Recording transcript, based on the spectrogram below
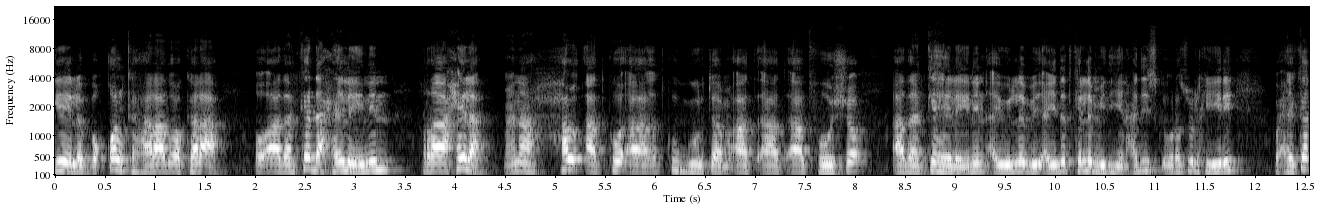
geela boqolka halaad oo kale ah oo aadan ka dhexhelaynin raaxila macnaha hal aad ku aad ku guurto ama aad aad aada fuusho aadan ka helaynin ayuu lami ay dadka la mid yihiin. Xadiiska uu rasuulka yidhi waxay ka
